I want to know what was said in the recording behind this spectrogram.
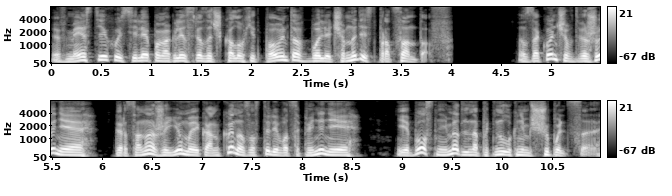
Вместе их усилия помогли срезать шкалу хитпоинтов более чем на 10%. Закончив движение, персонажи Юма и Канкана застыли в оцепенении, и босс немедленно потянул к ним щупальца.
